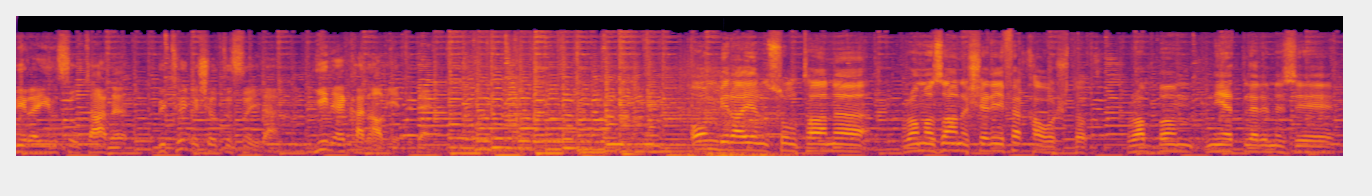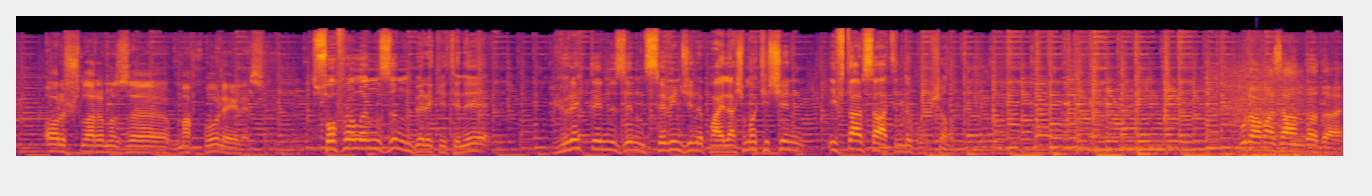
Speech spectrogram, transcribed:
11 ayın sultanı bütün ışıltısıyla yine Kanal 7'de. 11 ayın sultanı Ramazan-ı Şerif'e kavuştuk. Rabbim niyetlerimizi, oruçlarımızı makbul eylesin. Sofralarınızın bereketini, yüreklerinizin sevincini paylaşmak için iftar saatinde buluşalım. Bu Ramazan'da da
